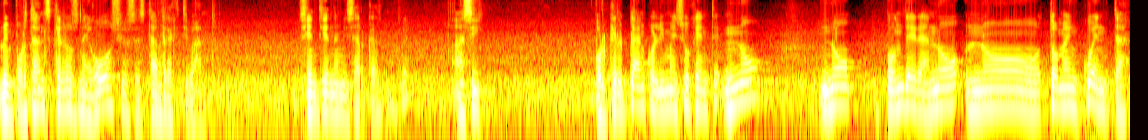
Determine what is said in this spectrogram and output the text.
Lo importante es que los negocios se están reactivando. ¿Sí entiende mi sarcasmo? Así. Porque el plan Colima y su gente no, no pondera, no, no toma en cuenta,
